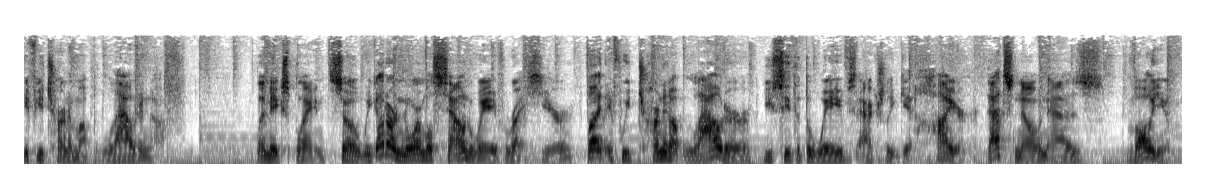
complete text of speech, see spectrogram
if you turn them up loud enough. Let me explain. So, we got our normal sound wave right here, but if we turn it up louder, you see that the waves actually get higher. That's known as volume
